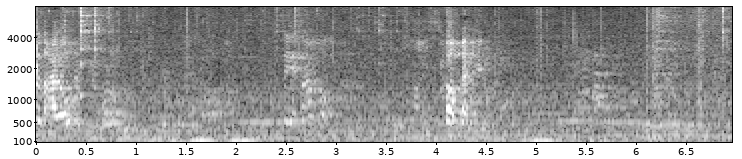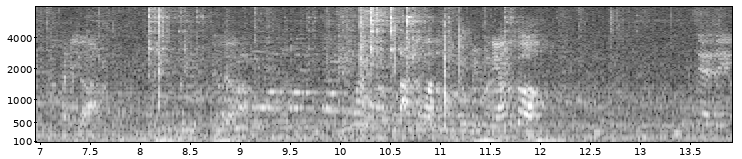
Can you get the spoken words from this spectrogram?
啊，大佬！四十三个。系。喺边度啊？打中了，两个，四十四个。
